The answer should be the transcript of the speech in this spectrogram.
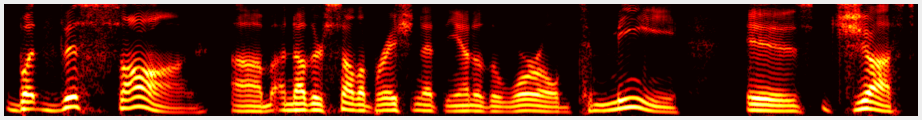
but this song, um, another celebration at the end of the world, to me is just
